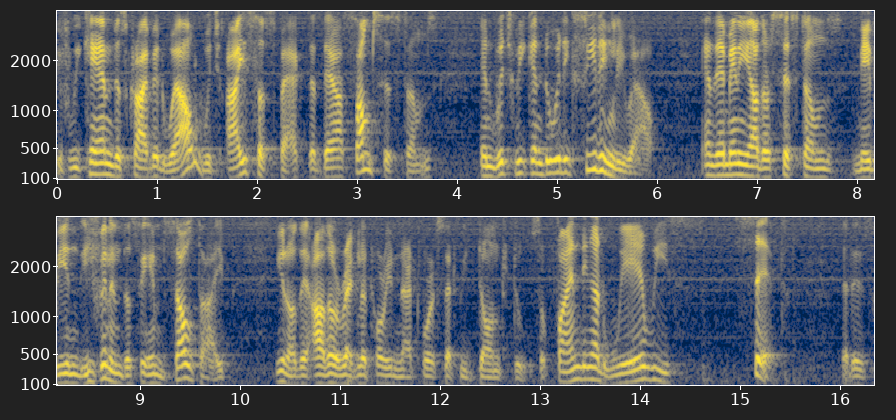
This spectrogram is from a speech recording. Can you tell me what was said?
if we can describe it well, which I suspect that there are some systems in which we can do it exceedingly well. And there are many other systems, maybe in, even in the same cell type, you know, there are other regulatory networks that we don't do. So finding out where we sit, that is,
